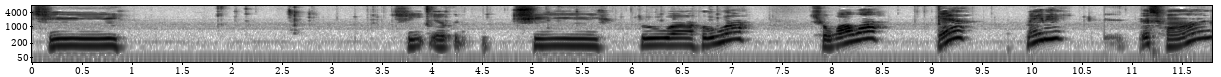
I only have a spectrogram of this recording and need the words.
Chi. Chi. Chi. Hua Hua? Chihuahua? Yeah? Maybe? This one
